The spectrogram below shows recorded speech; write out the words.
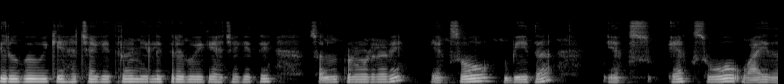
ತಿರುಗುವಿಕೆ ಹೆಚ್ಚಾಗೈತೆ ರೀ ಇಲ್ಲಿ ತಿರುಗುವಿಕೆ ಹೆಚ್ಚಾಗೈತಿ? ಸ್ವಲ್ಪ ನೋಡ್ರಿ ರೀ ಎಕ್ಸ್ ಓ ಬಿದ ಎಕ್ಸ್ ಎಕ್ಸ್ ಒ ವೈದ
